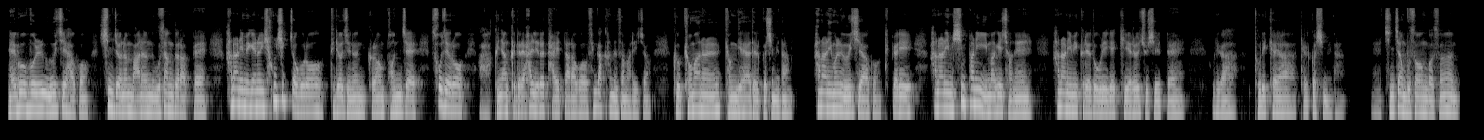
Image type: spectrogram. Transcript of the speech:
애굽을 의지하고 심지어는 많은 우상들 앞에 하나님에게는 형식적으로 드려지는 그런 번제 소재로 아 그냥 그들의 할 일을 다 했다라고 생각하면서 말이죠. 그 교만을 경계해야 될 것입니다. 하나님을 의지하고 특별히 하나님 심판이 임하기 전에 하나님이 그래도 우리에게 기회를 주실 때 우리가 돌이켜야 될 것입니다. 예, 진짜 무서운 것은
